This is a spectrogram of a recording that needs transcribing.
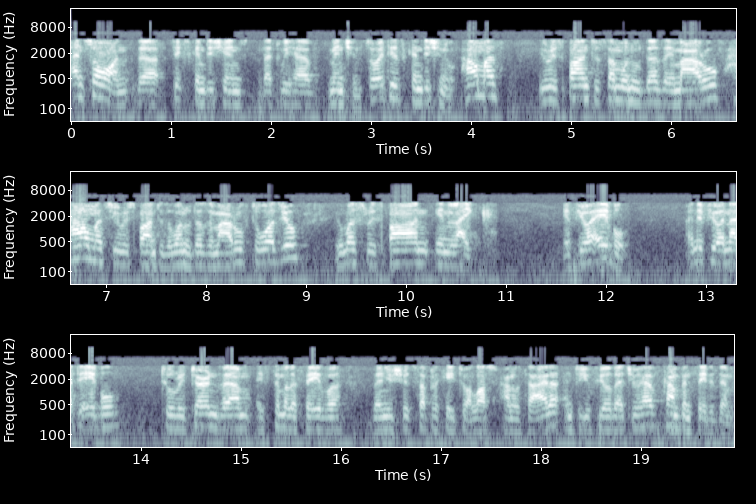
and so on, the six conditions that we have mentioned. So it is conditional. How must you respond to someone who does a ma'ruf? How must you respond to the one who does a ma'ruf towards you? You must respond in like, if you are able. And if you are not able to return them a similar favor, then you should supplicate to Allah subhanahu wa ta'ala until you feel that you have compensated them.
